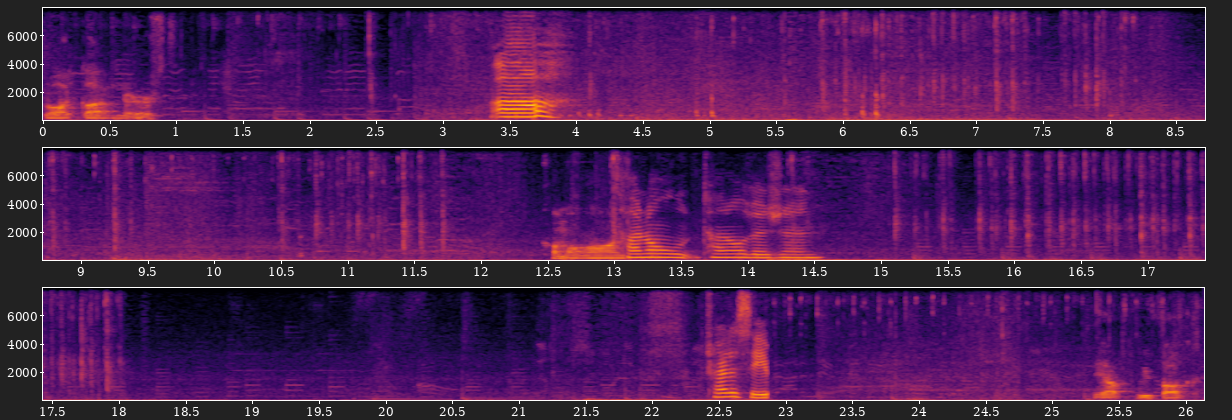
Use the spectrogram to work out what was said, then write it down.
rod got nerfed. Oh. Come on. Tunnel tunnel vision. Try to save. Yeah, we fuck.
